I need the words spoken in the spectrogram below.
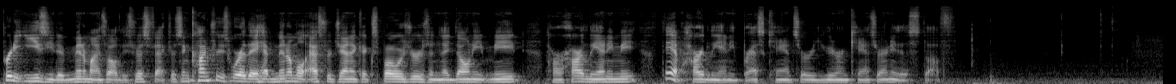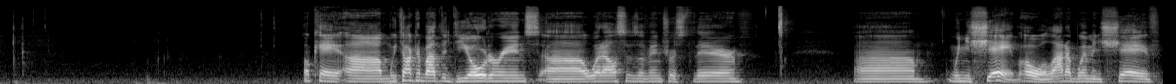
pretty easy to minimize all these risk factors. In countries where they have minimal estrogenic exposures and they don't eat meat or hardly any meat, they have hardly any breast cancer, uterine cancer, any of this stuff. Okay, um, we talked about the deodorants. Uh, what else is of interest there? Um, when you shave, oh, a lot of women shave,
